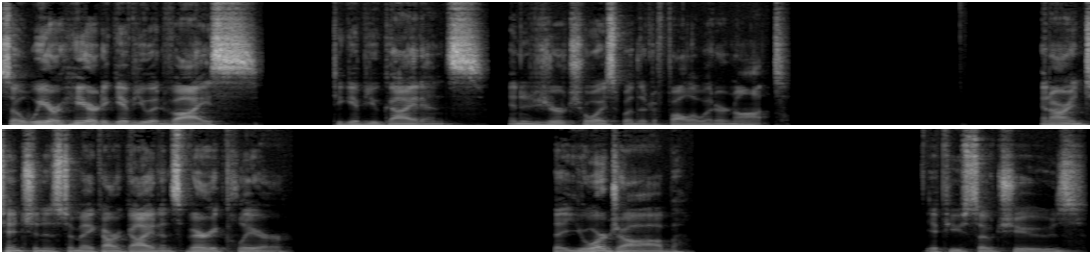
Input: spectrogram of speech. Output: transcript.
So we are here to give you advice to give you guidance, and it is your choice whether to follow it or not. And our intention is to make our guidance very clear that your job, if you so choose,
